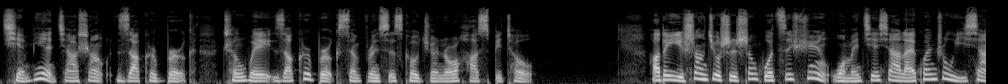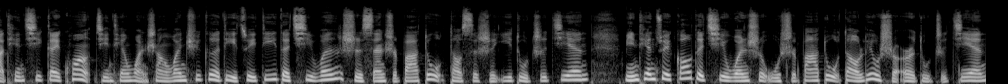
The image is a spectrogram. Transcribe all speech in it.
前面加上 Zuckerberg，成为 Zuckerberg San Francisco General Hospital。好的，以上就是生活资讯。我们接下来关注一下天气概况。今天晚上湾区各地最低的气温是三十八度到四十一度之间，明天最高的气温是五十八度到六十二度之间。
